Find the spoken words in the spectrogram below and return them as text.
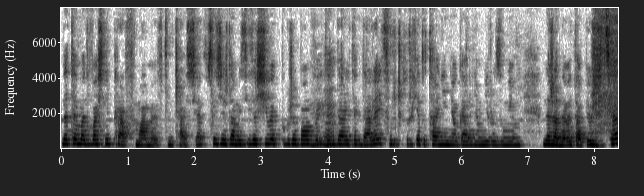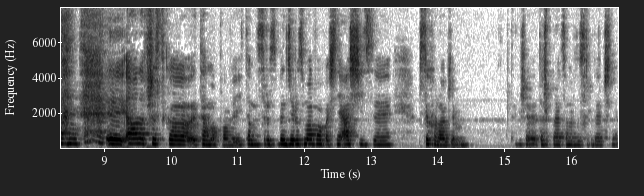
na temat właśnie praw mamy w tym czasie. W sensie, że tam jest i zasiłek pogrzebowy -hmm. i tak mhm. dalej, i tak dalej. Są rzeczy, których ja totalnie nie ogarniam, nie rozumiem na żadnym etapie życia. Y, a ona wszystko tam opowie. I tam będzie rozmowa właśnie Asi z psychologiem. Także też polecam bardzo serdecznie.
